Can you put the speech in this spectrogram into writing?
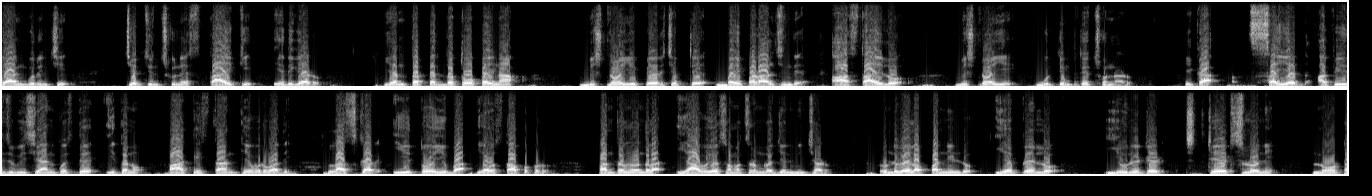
గ్యాంగ్ గురించి చర్చించుకునే స్థాయికి ఎదిగాడు. ఎంత పెద్ద తోపైనా బిష్ణోయి పేరు చెప్తే భయపడాల్సిందే. ఆ స్థాయిలో బిష్ణోయి గుర్తింపు తెచ్చుకున్నాడు. ఇక సయ్యద్ హఫీజ్ విషయానికి వస్తే ఇతను పాకిస్తాన్ తీవ్రవాది. లస్కర్ ఈ తోయిబా వ్యవస్థాపకుడు. పంతొమ్మిది వందల యాభైవ సంవత్సరంలో జన్మించాడు. రెండు వేల పన్నెండు ఏప్రిల్లో యునైటెడ్ స్టేట్స్లోని నూట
